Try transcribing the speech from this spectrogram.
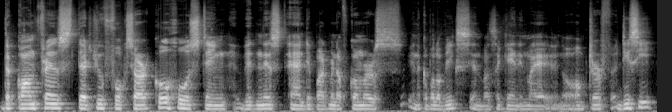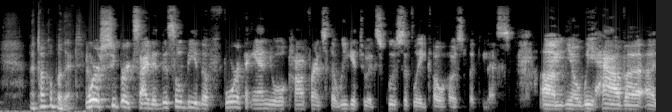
the conference that you folks are co-hosting with NIST and Department of Commerce in a couple of weeks, and once again in my you know, home turf, DC. Uh, talk about that. We're super excited. This will be the fourth annual conference that we get to exclusively co-host with NIST. Um, you know, we have a, a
